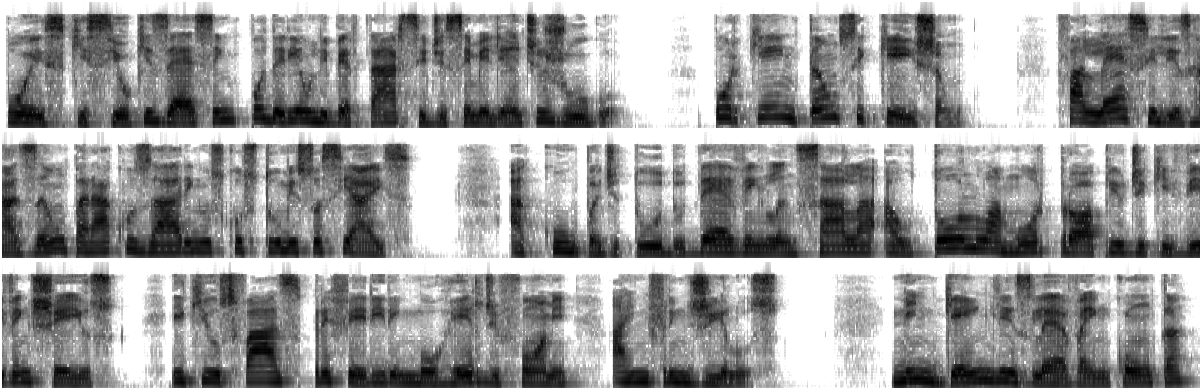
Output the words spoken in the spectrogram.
pois que, se o quisessem, poderiam libertar-se de semelhante jugo. Por que então se queixam? Falece-lhes razão para acusarem os costumes sociais. A culpa de tudo devem lançá-la ao tolo amor próprio de que vivem cheios, e que os faz preferirem morrer de fome a infringi-los. Ninguém lhes leva em conta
